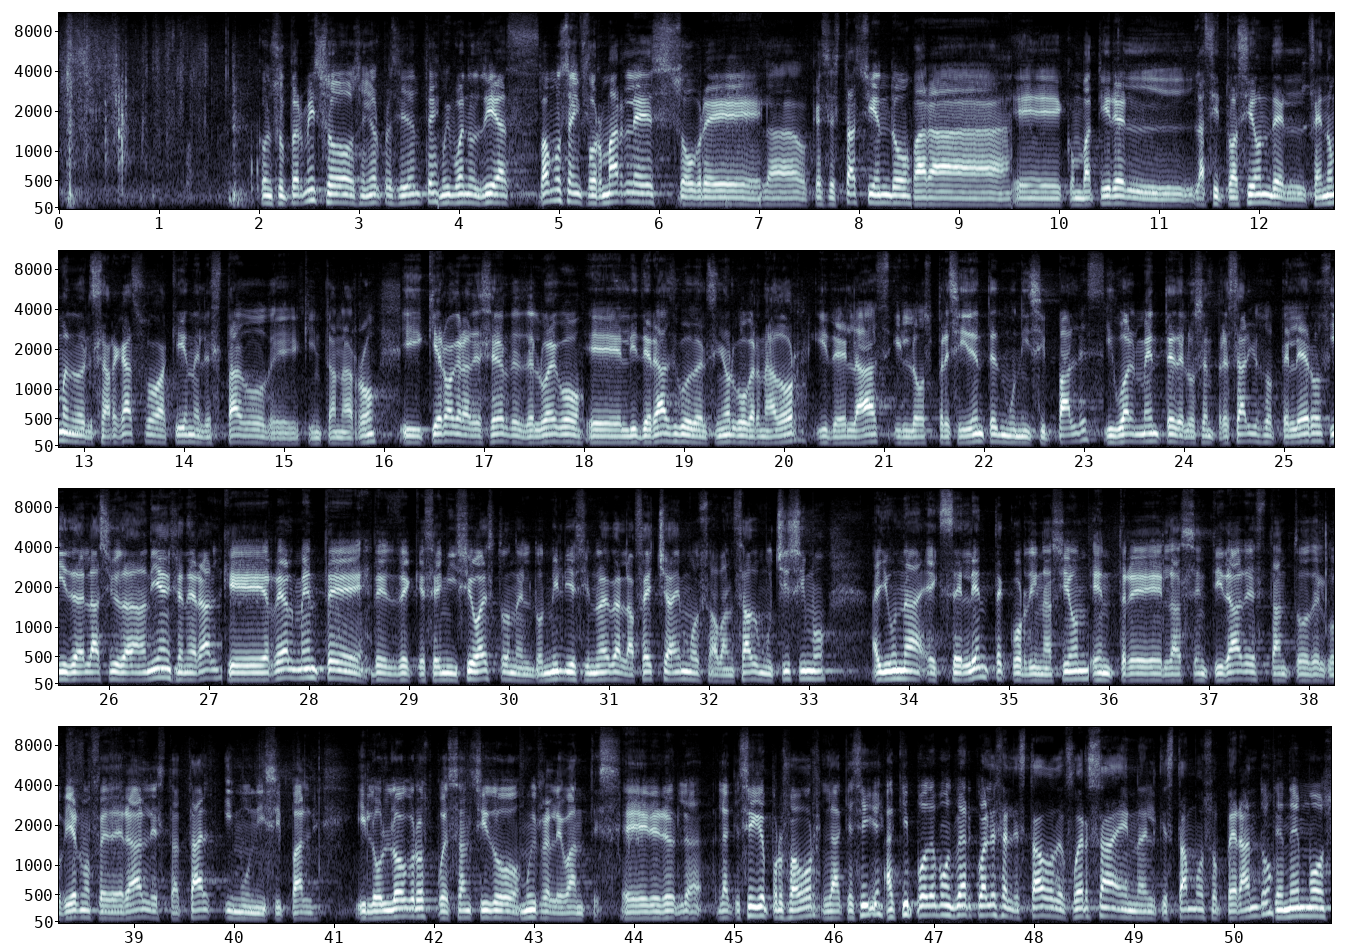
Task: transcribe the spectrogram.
Con su permiso, señor presidente, muy buenos días. Vamos a informarles sobre lo que se está haciendo para eh, combatir la situación del fenómeno del sargazo aquí en el estado de Quintana Roo. Y quiero agradecer desde luego el liderazgo del señor gobernador y de las y los presidentes municipales, igualmente de los empresarios hoteleros y de la ciudadanía en general, que realmente desde que se inició esto en el 2019 a la fecha hemos avanzado muchísimo. Hay una excelente coordinación entre las entidades tanto del gobierno federal, estatal y municipal y los logros pues han sido muy relevantes. Eh, la, la, que sigue, por favor, la que sigue. Aquí podemos ver cuál es el estado de fuerza en el que estamos operando. Tenemos...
